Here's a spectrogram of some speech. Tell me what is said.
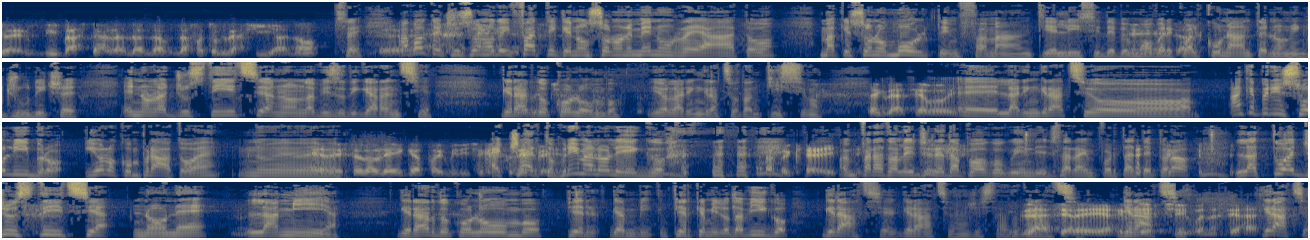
cioè, lì basta la, la, la fotografia. No? Sì. A volte ci sono dei fatti che non sono nemmeno un reato, ma che sono molto infamanti e lì si deve muovere esatto. qualcun altro e non il giudice e non la giustizia, non l'avviso di garanzia. Gerardo certo. Colombo, io la ringrazio tantissimo. Eh, grazie a voi. Eh, la ringrazio anche per il suo libro, io l'ho comprato, eh. E adesso lo lega, poi mi dice che Eh certo, prima lo leggo. Ok. Ho imparato a leggere da poco, quindi sarà importante, però la tua giustizia non è la mia. Gerardo Colombo, Pier, Gambi, Pier Camillo Davigo, grazie, grazie magistrato. Grazie a lei, arrivederci, grazie. buonasera. Grazie.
